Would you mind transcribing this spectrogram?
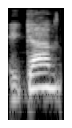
began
